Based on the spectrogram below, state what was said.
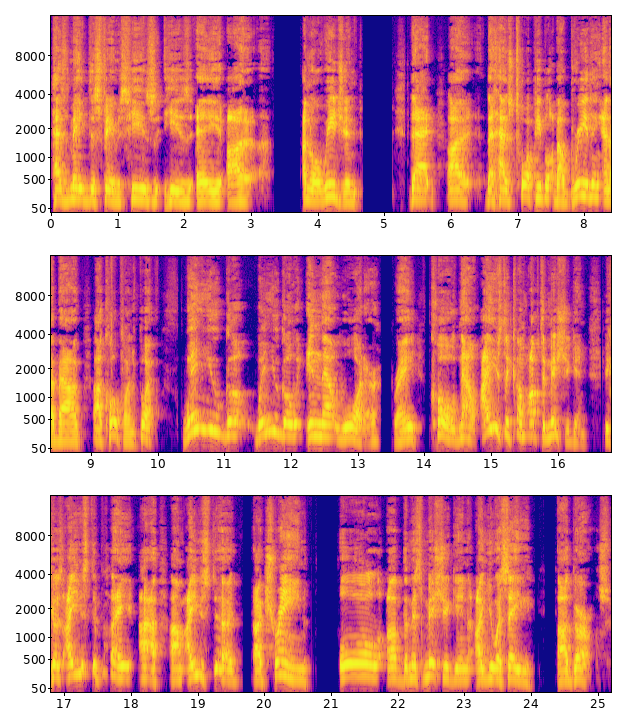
has made this famous. He's he's a uh, a Norwegian that uh, that has taught people about breathing and about uh, cold plunge. But when you go when you go in that water, right, cold. Now I used to come up to Michigan because I used to play. Uh, um, I used to uh, train all of the Miss Michigan uh, USA uh, girls,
